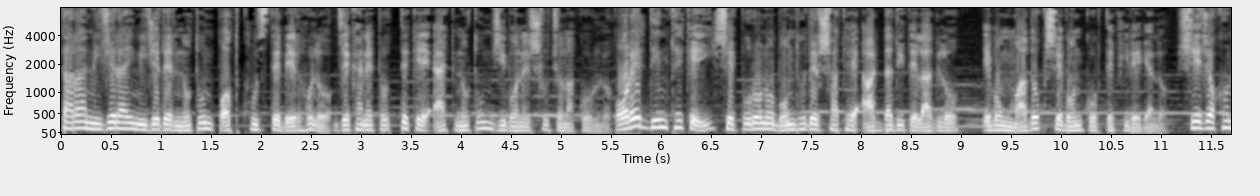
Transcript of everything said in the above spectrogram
তারা নিজেরাই নিজেদের নতুন পথ খুঁজতে বের হল, যেখানে প্রত্যেকে এক নতুন জীবনের সূচনা করল। পরের দিন থেকেই সে পুরনো বন্ধুদের সাথে আড্ডা দিতে লাগল এবং মাদক সেবন করতে ফিরে গেল। সে যখন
